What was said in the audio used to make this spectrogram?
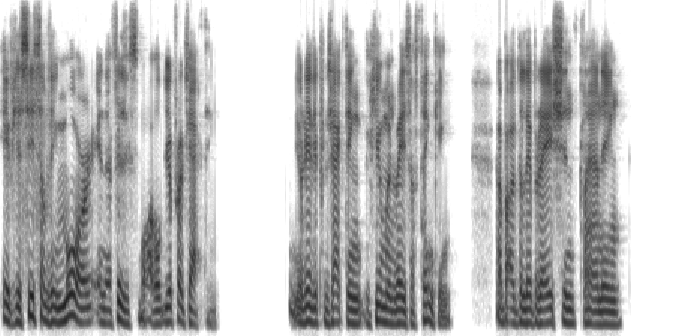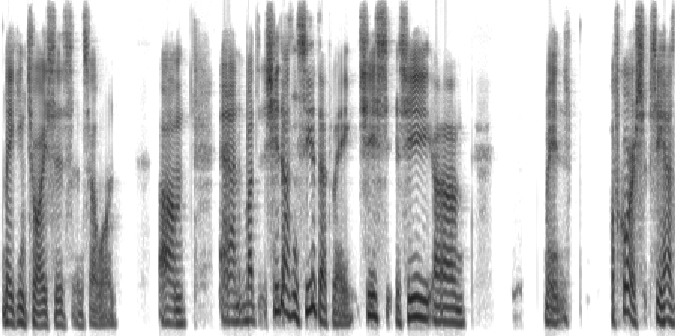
if you see something more in a physics model, you're projecting. You're really projecting the human ways of thinking about deliberation, planning, making choices, and so on. Um, and but she doesn't see it that way. She she um, I mean, of course, she has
